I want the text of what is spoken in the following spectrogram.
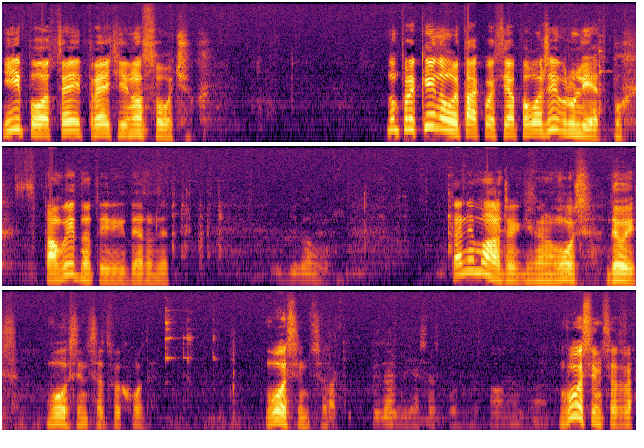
і по цей третій носочок. Ну, прикинули так ось, я положив рулетку. Там видно ти де рулетка? 90. Та нема Джек 90. Ось, дивись, 80 виходить. 80. Так, подожди, я сейчас подумаю. А, ну да. 80.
